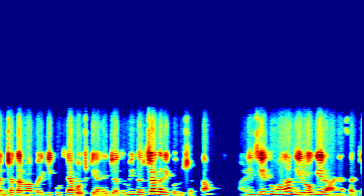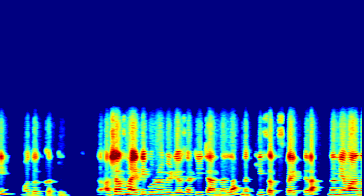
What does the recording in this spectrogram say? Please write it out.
पंचकर्मापैकी कुठल्या गोष्टी आहेत ज्या तुम्ही घरच्या घरी करू शकता आणि जे तुम्हाला निरोगी राहण्यासाठी मदत करतील. तर अशाच माहितीपूर्ण व्हिडिओसाठी चॅनलला नक्की सबस्क्राईब करा. धन्यवाद.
